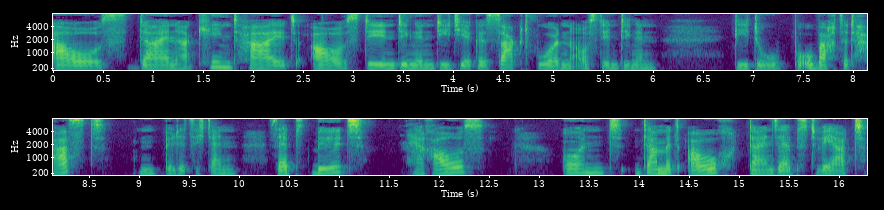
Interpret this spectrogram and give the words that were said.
aus deiner Kindheit, aus den Dingen, die dir gesagt wurden, aus den Dingen, die du beobachtet hast. Bildet sich dein Selbstbild heraus und damit auch dein Selbstwert.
